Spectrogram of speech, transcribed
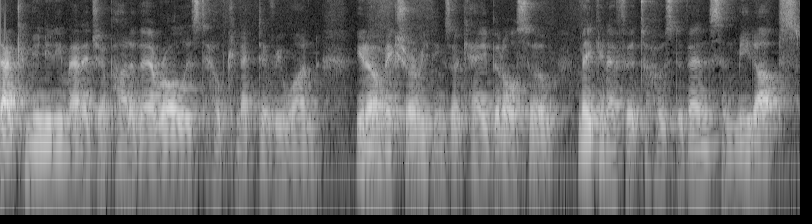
that community manager, part of their role is to help connect everyone, you know, make sure everything's okay, but also make an effort to host events and meetups.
